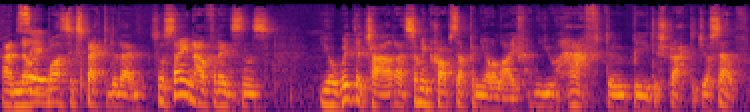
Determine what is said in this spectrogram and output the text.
And knowing So- what's expected of them. So, say now, for instance, you're with the child and something crops up in your life and you have to be distracted yourself.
